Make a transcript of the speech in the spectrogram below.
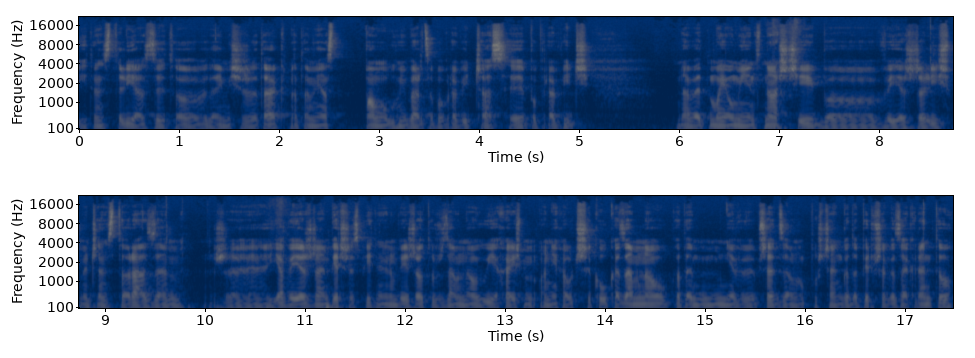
i ten styl jazdy, to wydaje mi się, że tak. Natomiast pomógł mi bardzo poprawić czasy, poprawić nawet moje umiejętności, bo wyjeżdżaliśmy często razem, że ja wyjeżdżałem pierwszy on wyjeżdżał tuż za mną, jechaliśmy, on jechał trzy kółka za mną, potem mnie wyprzedzał, puszczałem go do pierwszego zakrętu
